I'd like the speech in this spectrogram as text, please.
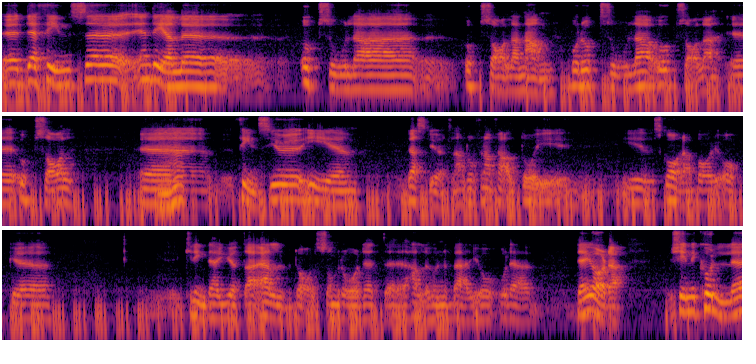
eh, det finns eh, en del eh, Uppsala, Uppsala namn. Både Uppsala och Uppsala. Uppsal mm. finns ju i Västergötland och framförallt då i, i Skaraborg och kring det här Göta älvdalsområdet, Hallehunneberg och, och där. Det gör det. Kinnekulle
